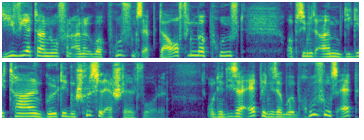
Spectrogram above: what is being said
die wird dann nur von einer Überprüfungs-App daraufhin überprüft, ob sie mit einem digitalen gültigen Schlüssel erstellt wurde. Und in dieser App, in dieser Überprüfungs-App,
